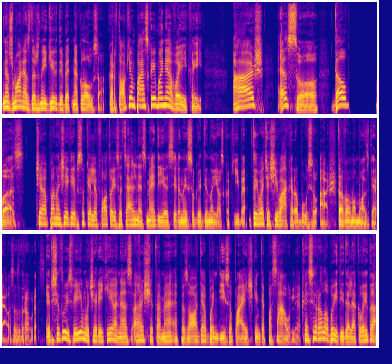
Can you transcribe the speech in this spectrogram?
nes žmonės dažnai girdi, bet neklauso. Kartokim paskui mane vaikai. Aš esu dalbas. Čia panašiai kaip sukelia foto į socialinės medijas ir jinai sugadina jos kokybę. Tai va čia šį vakarą būsiu aš, tavo mamos geriausias draugas. Ir šitų įspėjimų čia reikėjo, nes aš šitame epizode bandysiu paaiškinti pasaulį, kas yra labai didelė klaida.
